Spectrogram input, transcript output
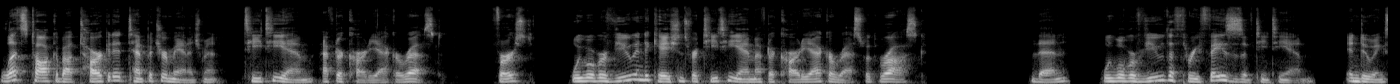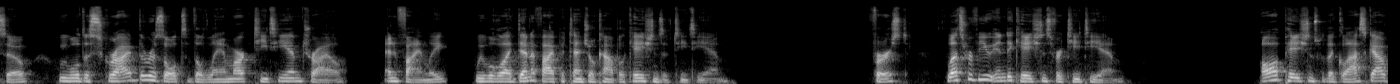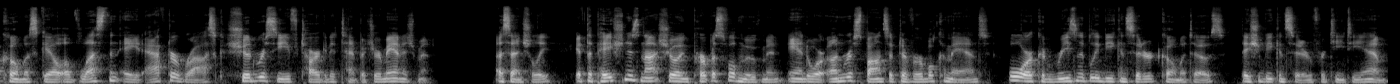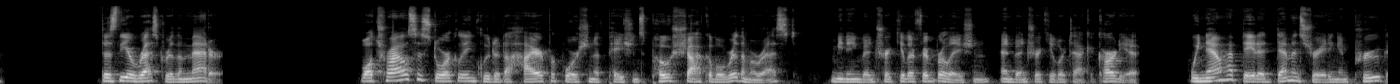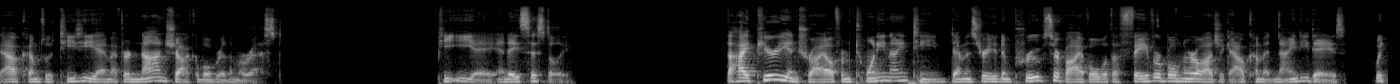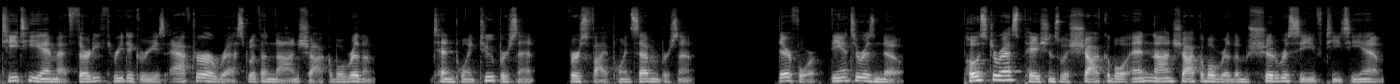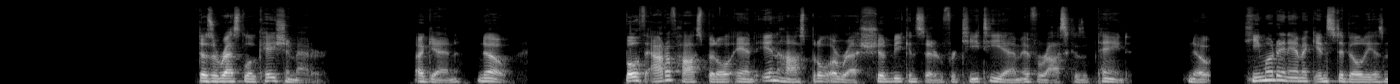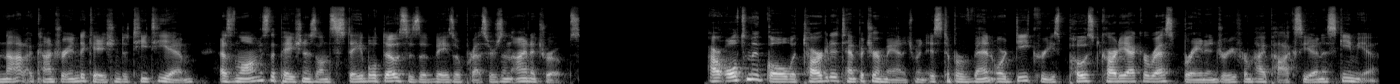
Let's talk about targeted temperature management, TTM, after cardiac arrest. First, we will review indications for TTM after cardiac arrest with ROSC. Then, we will review the three phases of TTM. In doing so, we will describe the results of the landmark TTM trial, and finally, we will identify potential complications of TTM. First, let's review indications for TTM. All patients with a Glasgow Coma scale of less than 8 after ROSC should receive targeted temperature management. Essentially, if the patient is not showing purposeful movement and or unresponsive to verbal commands or could reasonably be considered comatose, they should be considered for TTM. Does the arrest rhythm matter? While trials historically included a higher proportion of patients post-shockable rhythm arrest, meaning ventricular fibrillation and ventricular tachycardia, we now have data demonstrating improved outcomes with TTM after non-shockable rhythm arrest, PEA and asystole. The Hyperion trial from 2019 demonstrated improved survival with a favorable neurologic outcome at 90 days with TTM at 33 degrees after arrest with a non shockable rhythm, 10.2% versus 5.7%. Therefore, the answer is no. Post arrest patients with shockable and non shockable rhythms should receive TTM. Does arrest location matter? Again, no. Both out of hospital and in hospital arrest should be considered for TTM if ROSC is obtained. Note, hemodynamic instability is not a contraindication to TTM as long as the patient is on stable doses of vasopressors and inotropes. Our ultimate goal with targeted temperature management is to prevent or decrease post cardiac arrest brain injury from hypoxia and ischemia,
